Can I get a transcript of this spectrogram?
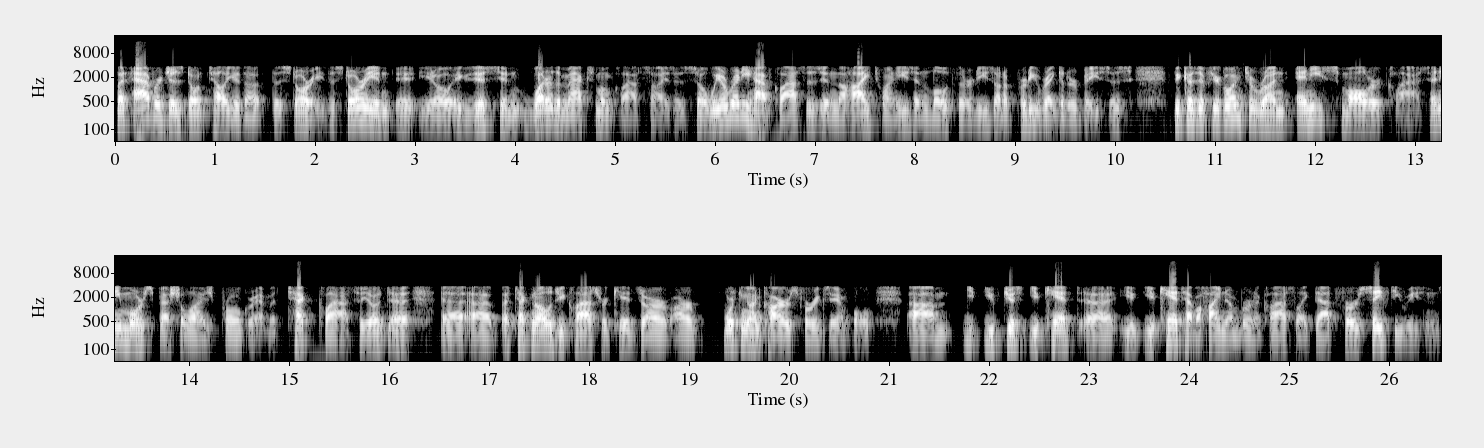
But averages don't tell you the, the story. The story, in, uh, you know, exists in what are the maximum class sizes. So we already have classes in the high 20s and low 30s on a pretty regular basis. Because if you're going to run any smaller class, any more specialized program, a tech class, you know, uh, uh, a technology class where kids are are working on cars, for example, um, you, you just you can't uh, you, you can't have a high number in a class like that for safety reasons.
